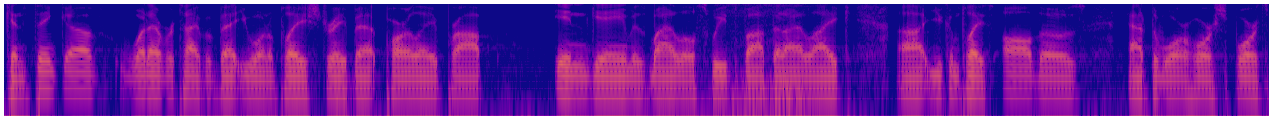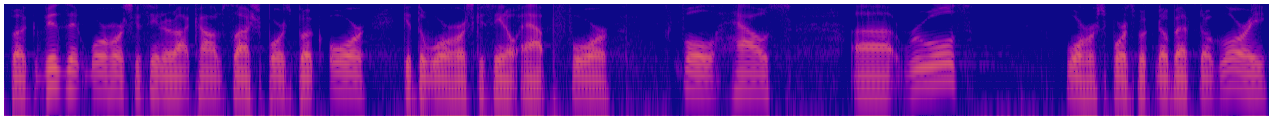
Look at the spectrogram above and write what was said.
can think of, whatever type of bet you want to play, straight bet, parlay, prop, in game is my little sweet spot that I like. Uh, you can place all those at the Warhorse Sportsbook. Visit warhorsecasino.com slash sportsbook or get the Warhorse Casino app for full house uh, rules. Warhorse Sportsbook, no bets, no glory.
